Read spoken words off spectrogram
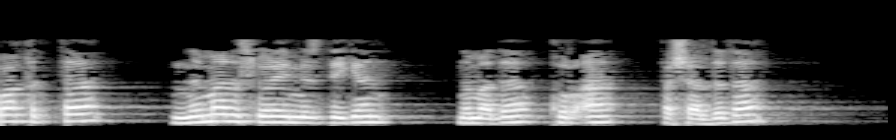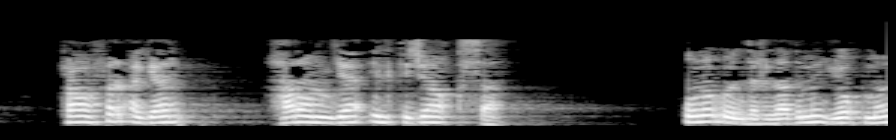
vaqtda nimani so'raymiz degan nimada qur'a tashaldida kofir agar haromga iltijo qilsa uni o'ldiriladimi yo'qmi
